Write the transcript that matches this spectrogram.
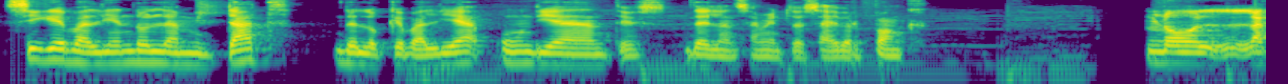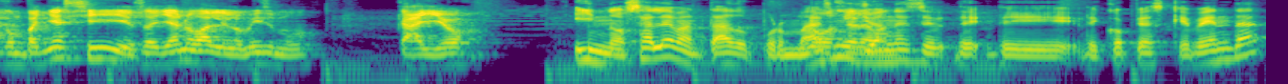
Sigue valiendo la mitad de lo que valía un día antes del lanzamiento de Cyberpunk. No, la compañía sí, o sea, ya no vale lo mismo. Cayó. Y no se ha levantado. Por más millones de, de copias que venda,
